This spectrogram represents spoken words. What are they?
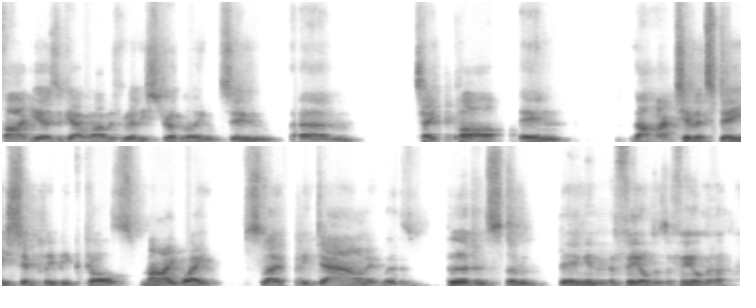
five years ago, I was really struggling to um, take part in that activity simply because my weight slowed me down. It was burdensome being in the field as a fielder.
